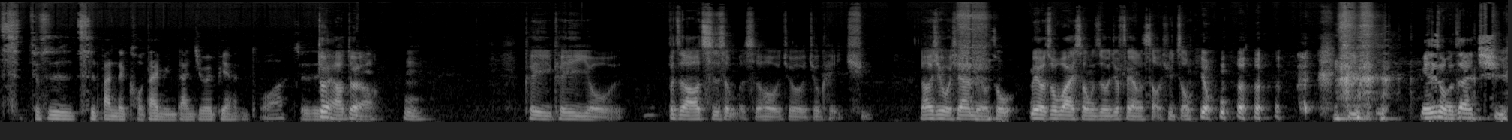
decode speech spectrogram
吃就是吃饭的口袋名单就会变很多啊，就是对啊对啊，嗯，可以可以有不知道吃什么时候就就可以去。然后结果现在没有做没有做外送之后，就非常少去中用了，没什么再去。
